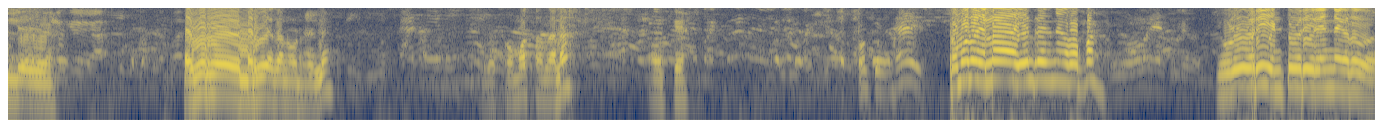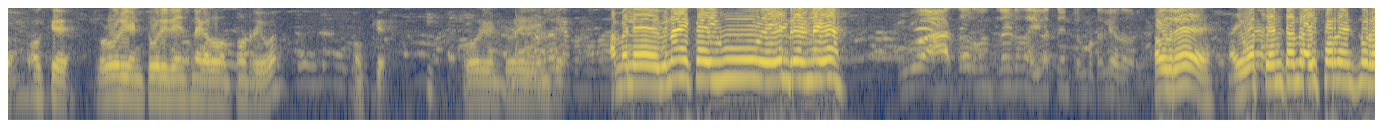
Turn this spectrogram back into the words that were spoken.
ಇಲ್ಲಿ ಟಗರು ಮರಿ ಅದ ನೋಡ್ರಿ ಇಲ್ಲಿ. ಪ್ರಮೋದ್ ತಂದಲ್ಲ ಓಕೆ ಓಕೆ ಪ್ರಮೋದ, ಎಲ್ಲ ಏನ್ ರೇಂಜ್ನಾಗ ಅದಾವಪ್ಪ? ಏಳುವರೆ, ಎಂಟೂವರೆ ರೇಂಜ್ನಾಗ ಅದಾವ. ಓಕೆ ಏಳುವರೆ, ಎಂಟೂವರೆ ರೇಂಜ್ನಾಗ ಅದಾವ ಅಂತ ನೋಡ್ರಿ ಇವು. ಓಕೆ. ಏಳುವರೆ ಎಂಟೂವರೆ ರೇಂಜ್ ಆಮೇಲೆ ವಿನಾಯಕ ಇವು ಏನ್ ರೇಟ್ನಾಗ ಇವು ಆರ್ ಸಾವಿರದ ಒಂದ್ ರೇಟ್ ಐವತ್ತೆಂಟು ಮುಟ್ಟಲಿ ಅದಾವ್ರಿ. ಹೌದ್ರಿ. ಐವತ್ತೆಂಟು ಅಂದ್ರೆ ಐದ್ ಸಾವಿರದ ಎಂಟ್ನೂರ?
